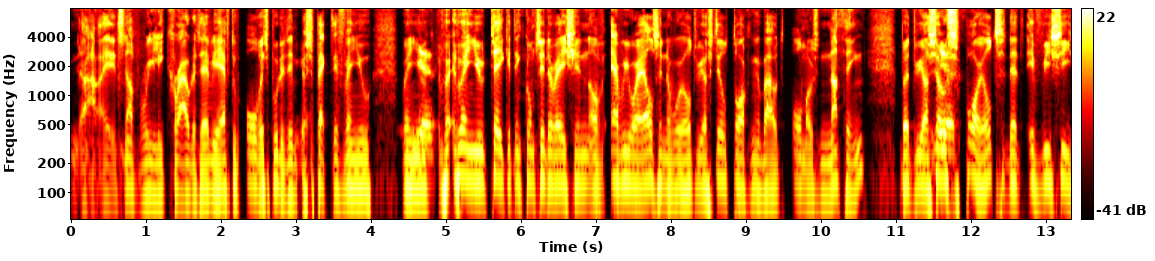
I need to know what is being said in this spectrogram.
Uh, it's not really crowded. Eh? We have to always put it in perspective when you when you Yes. when you take it in consideration of everywhere else in the world. We are still talking about almost nothing, but we are so Yes. spoiled that if we see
